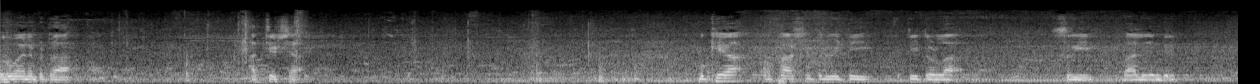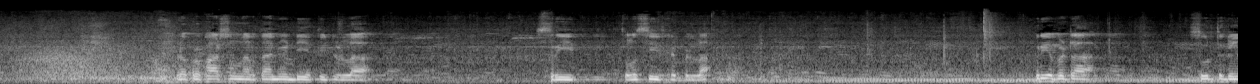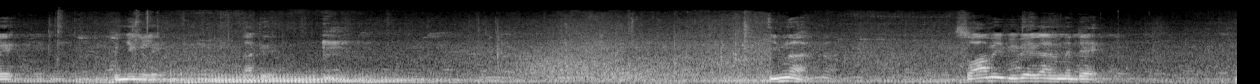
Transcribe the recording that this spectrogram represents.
ബഹുമാനപ്പെട്ട അധ്യക്ഷ മുഖ്യ പ്രഭാഷണത്തിന് വേണ്ടി എത്തിയിട്ടുള്ള ശ്രീ ബാലചന്ദ്രൻ. ഇവിടെ പ്രഭാഷണം നടത്താൻ വേണ്ടി എത്തിയിട്ടുള്ള ശ്രീ തുളസീധരപിള്ള പ്രിയപ്പെട്ട സുഹൃത്തുക്കളെ കുഞ്ഞുങ്ങളെ ഇന്ന് സ്വാമി വിവേകാനന്ദന്റെ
